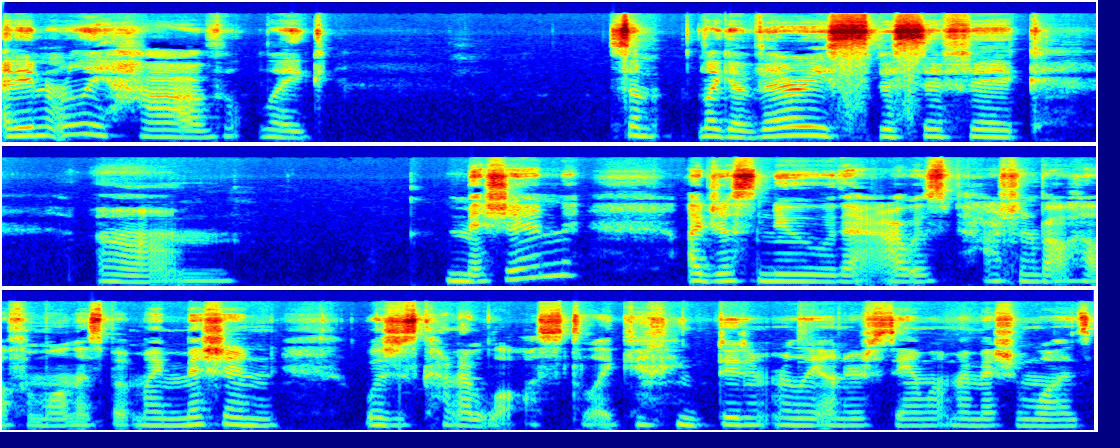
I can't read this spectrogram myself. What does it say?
I didn't really have like some like a very specific um mission. I just knew that I was passionate about health and wellness, but my mission was just kind of lost. Like I didn't really understand what my mission was.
